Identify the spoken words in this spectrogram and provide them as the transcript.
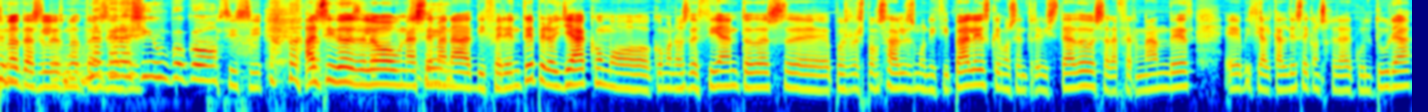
les nota, se les nota. Una sí, cara sí. así un poco... Sí, sí. Han sido desde luego una Sí. semana diferente, pero ya como, como nos decían todos eh, pues responsables municipales que hemos entrevistado, Sara Fernández, eh, vicealcaldesa y consejera de Cultura,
